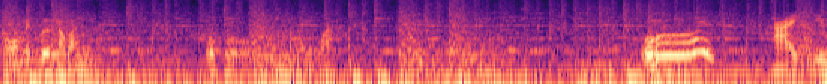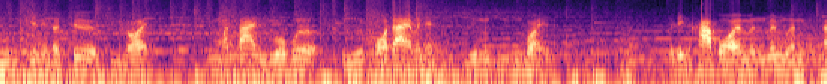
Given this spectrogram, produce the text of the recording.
ขอไม่เกินแล้ววะ โอ้โห อะไรวะ โอ้ย ขายคิวเจเนตเชอร์สี่ร้อย มาตายรีโวเวอร์ถือพอได้ไหมเนี่ย หรือมันอินบ่อยเนี่ยไปเล่นคาร์บอยมันไม่เหมือนอ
